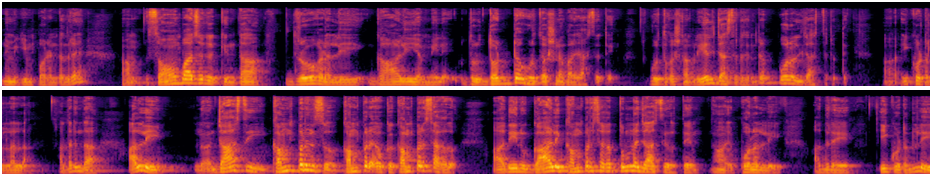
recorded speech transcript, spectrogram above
ನಿಮಗೆ ಇಂಪಾರ್ಟೆಂಟ್ ಅಂದರೆ ಸಮಭಾಜಕಕ್ಕಿಂತ ಧ್ರುವಗಳಲ್ಲಿ ಗಾಳಿಯ ಮೇಲೆ ದೊಡ್ಡ ಗುರುತ್ವಾಕರ್ಷಣ ಬಲ ಜಾಸ್ತಿ ಇರುತ್ತೆ ಗುರುತ್ವಾಕರ್ಷಣ ಬಲ ಎಲ್ಲಿ ಜಾಸ್ತಿ ಇರುತ್ತೆ ಅಂದರೆ ಪೋಲಲ್ಲಿ ಜಾಸ್ತಿ ಇರುತ್ತೆ ಈಕ್ವಟರ್ಲಲ್ಲ ಅದರಿಂದ ಅಲ್ಲಿ ಜಾಸ್ತಿ ಕಂಪರೆನ್ಸ್ ಕಂಪರ್ ಕಂಪ್ರೆಸ್ ಆಗೋದು ಅದೇನು ಗಾಳಿ ಕಂಪ್ರೆಸ್ ಆಗೋದು ತುಂಬ ಜಾಸ್ತಿ ಇರುತ್ತೆ ಪೋಲಲ್ಲಿ. ಆದರೆ ಈಕ್ವಟರಲ್ಲಿ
